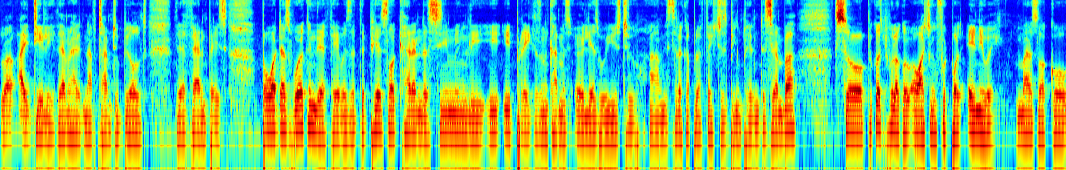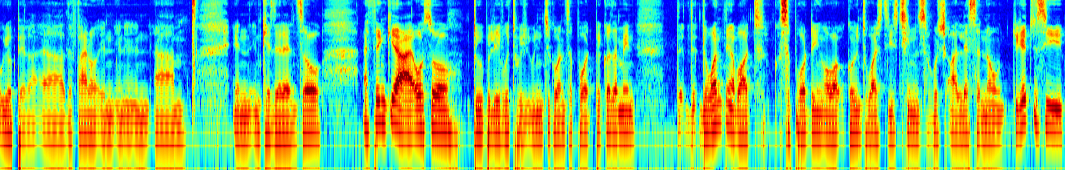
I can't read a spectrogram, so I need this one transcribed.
well. Ideally, they haven't had enough time to build their fan base. But what does work in their favor is that the PSL calendar seemingly it, break doesn't come as early as we're used to. Um, there's still a couple of fixtures being played in December, so because people are watching football anyway, might as well go Uyopega, uh, the final in in in, um, in in KZN. So I think yeah, I also do believe which we, we need to go and support because I mean. The, the, one thing about supporting or going to watch these teams which are lesser known, you get to see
